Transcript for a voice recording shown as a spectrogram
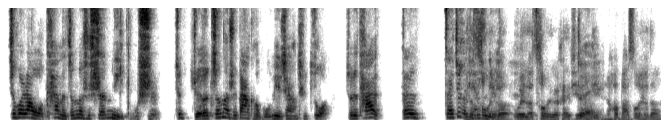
就会让我看的真的是生理不适，就觉得真的是大可不必这样去做。就是他，但是在这个片子里面，为了凑一个 happy ending，然后把所有的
